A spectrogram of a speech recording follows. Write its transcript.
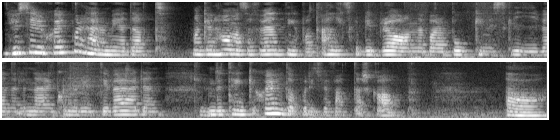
Hur ser du själv på det här med att man kan ha massa förväntningar på att allt ska bli bra när bara boken är skriven eller när den kommer ut i världen? Gud. Om du tänker själv då på ditt författarskap? Ja.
